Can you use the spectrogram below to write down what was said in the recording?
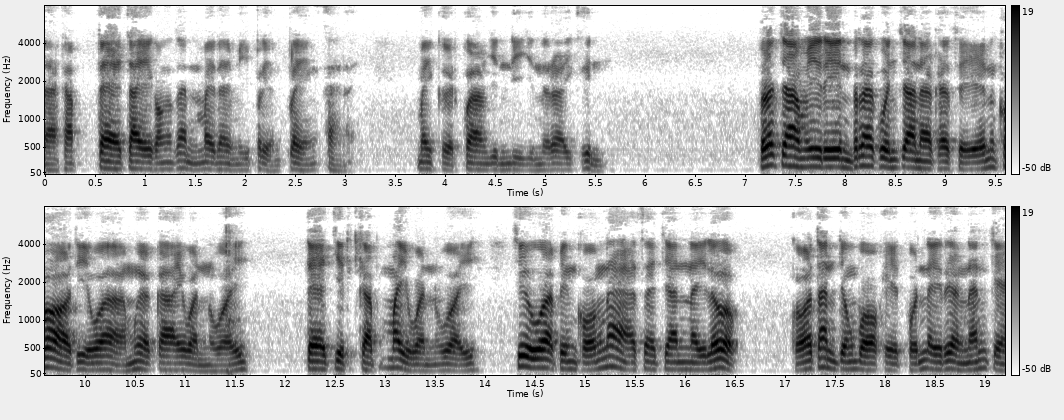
นะครับ แต่ใจของท่านไม่ได้มีเปลี่ยนแปลงอะไร ไม่เกิดความยินดียินร้ายขึ้น พระเจ้ามีรินพระคุณเจ้านาคเสนข้อที่ว่าเมื่อกายหวั่นไหวแต่จิตกลับไม่หวั่นไหวชื่อว่าเป็นของน่าอัศจรรย์ในโลก ขอท่านจงบอกเหตุผลในเรื่องนั้นแก่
